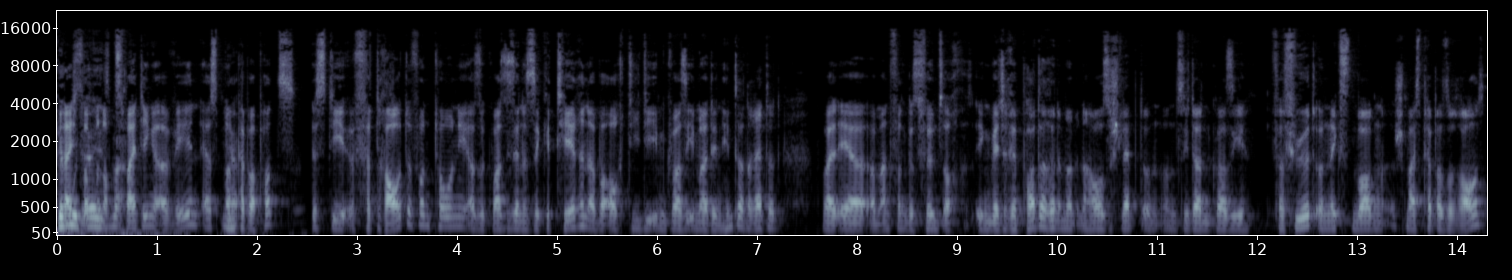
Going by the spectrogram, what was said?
Vielleicht ja, sollten wir noch zwei Dinge erwähnen. Erstmal ja. Pepper Potts ist die Vertraute von Tony, also quasi seine Sekretärin, aber auch die, die ihm quasi immer den Hintern rettet, weil er am Anfang des Films auch irgendwelche Reporterinnen immer mit nach Hause schleppt und, und sie dann quasi verführt und nächsten Morgen schmeißt Pepper so raus.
